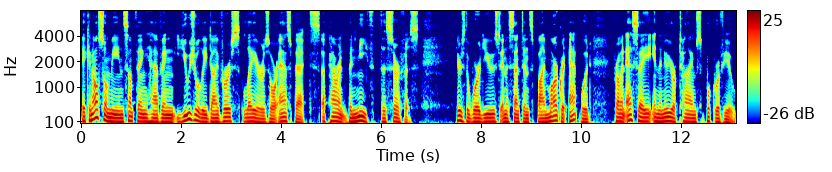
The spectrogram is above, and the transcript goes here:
It can also mean something having usually diverse layers or aspects apparent beneath the surface. Here's the word used in a sentence by Margaret Atwood from an essay in the New York Times Book Review.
